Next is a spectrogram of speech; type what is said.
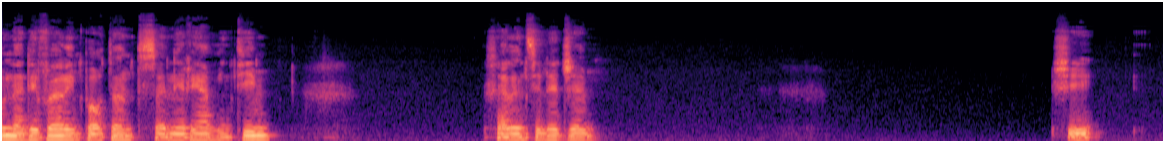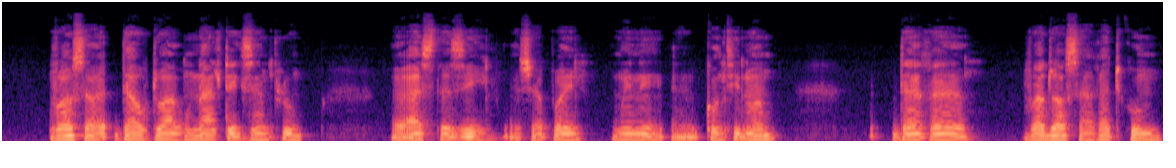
un adevăr important să ne reamintim, să-l înțelegem și vreau să dau doar un alt exemplu uh, astăzi și apoi mâine uh, continuăm, dar uh, vreau doar să arăt cum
